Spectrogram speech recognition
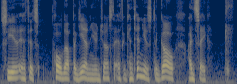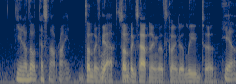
See if it's pulled up again, you adjust it. If it continues to go, I'd say, you know, that's not right. Something, yeah, it. something's happening that's going to lead to. Yeah.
